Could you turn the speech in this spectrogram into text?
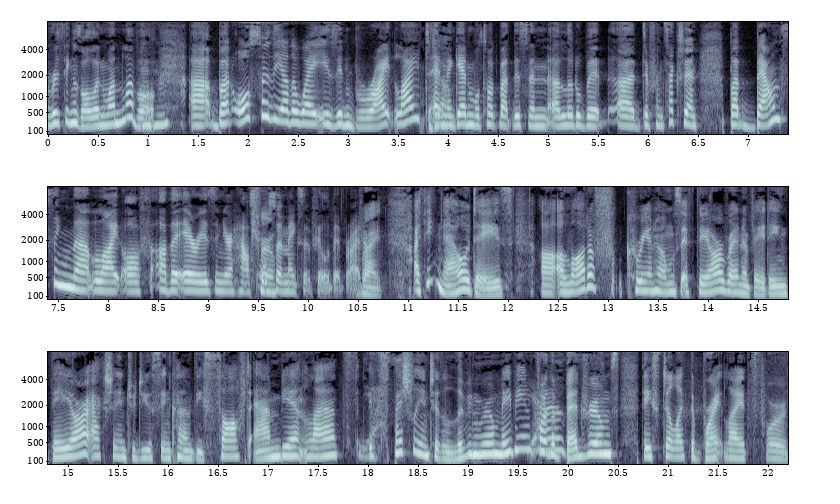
everything is all in one level. Mm-hmm. Uh, but also the other way is in bright light. And again, we'll talk about this in a little bit uh, different section, but bouncing that light off other areas is in your house True. also makes it feel a bit brighter. Right. I think nowadays, uh, a lot of Korean homes, if they are renovating, they are actually introducing kind of these soft ambient lights, Yes. especially into the living room. Maybe even for the bedrooms, they still like the bright lights for.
